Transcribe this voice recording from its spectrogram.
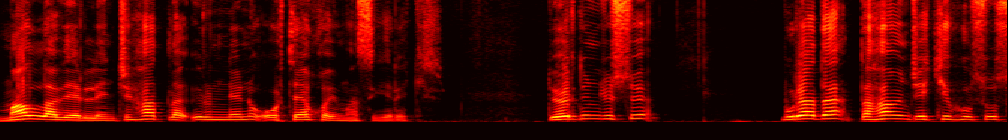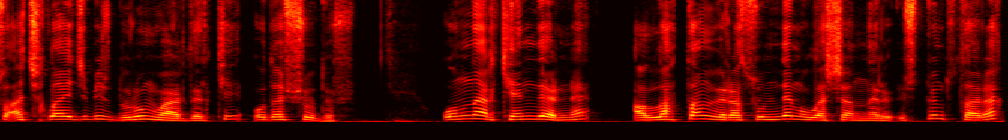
malla verilen cihatla ürünlerini ortaya koyması gerekir. Dördüncüsü, burada daha önceki hususu açıklayıcı bir durum vardır ki o da şudur. Onlar kendilerine Allah'tan ve Resulünden ulaşanları üstün tutarak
